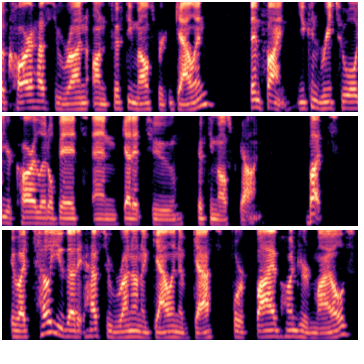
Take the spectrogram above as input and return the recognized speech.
a car has to run on 50 miles per gallon, then fine. You can retool your car a little bit and get it to 50 miles per gallon. But if I tell you that it has to run on a gallon of gas for 500 miles,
